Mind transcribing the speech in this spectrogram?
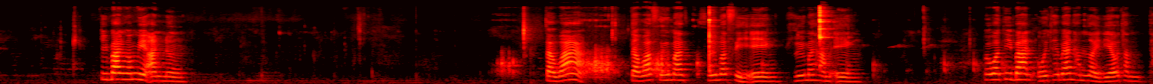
ำที่บ้านก็มีอันหนึ่ง แต่ว่าแต่ว่าซื้อมาซื้อมาสีเอง ซื้อมาทำเอง เพราะว่าที่บ้านโอ๊ยที่บ้านทำหน่อยเดียวทำท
